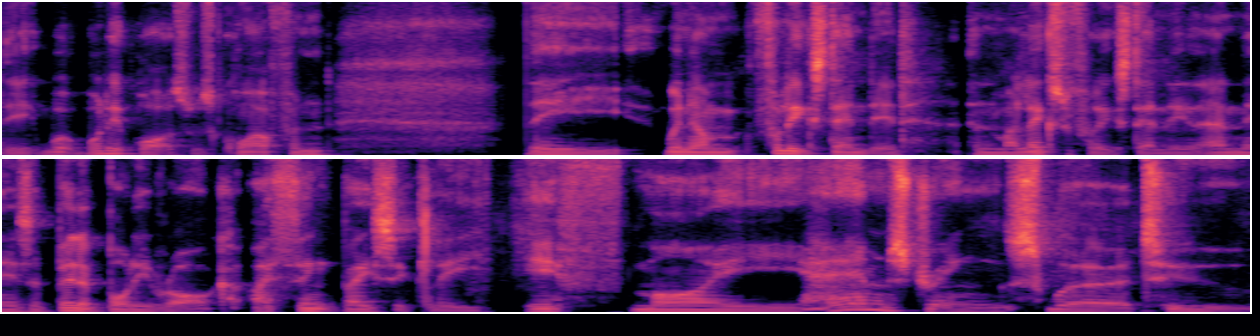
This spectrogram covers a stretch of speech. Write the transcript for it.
the, what, what it was was quite often the when I'm fully extended and my legs are fully extended and there's a bit of body rock, I think basically if my hamstrings were too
